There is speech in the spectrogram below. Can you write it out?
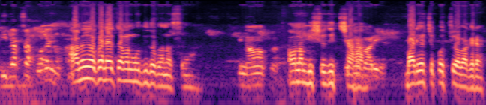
কি ব্যবসা করেন আমি ওখানে হচ্ছে আমার মুদি দোকান আছে। কি নাম আপনার? আমার নাম বিশ্বজিৎ সাহা। বাড়ি হচ্ছে কচুয়া বাগেরহাট।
